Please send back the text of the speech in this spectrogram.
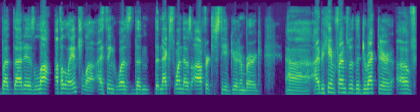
but that is La Valantula, I think was the the next one that was offered to Steve Guttenberg. Uh, I became friends with the director of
